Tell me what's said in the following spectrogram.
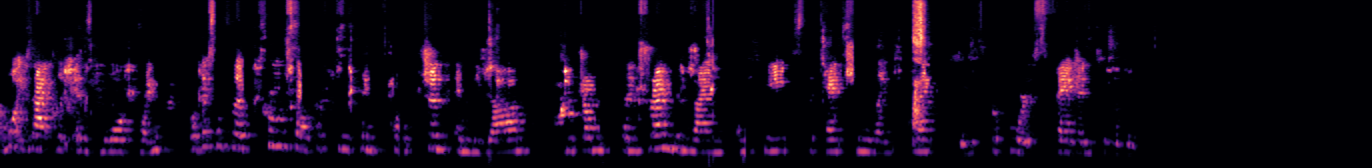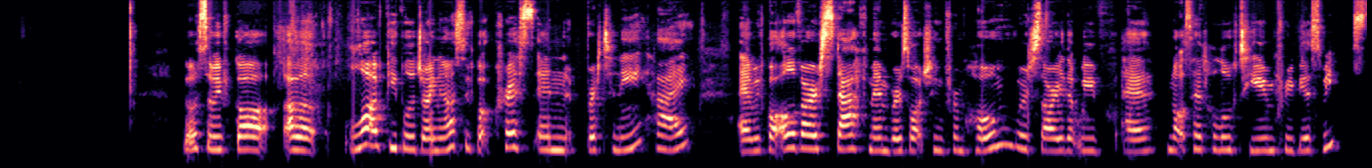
And what exactly is warping? Well, this is the process of keeping tension in the yarn. The drum spins round and round and creates the tension length before it's fed into the loom. So we've got a lot of people joining us. We've got Chris in Brittany. Hi. And uh, we've got all of our staff members watching from home. We're sorry that we've uh, not said hello to you in previous weeks.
